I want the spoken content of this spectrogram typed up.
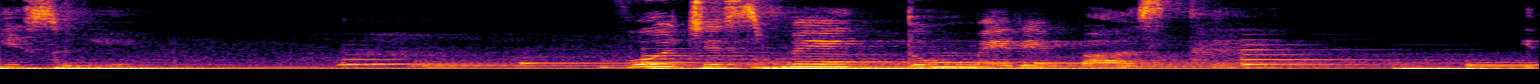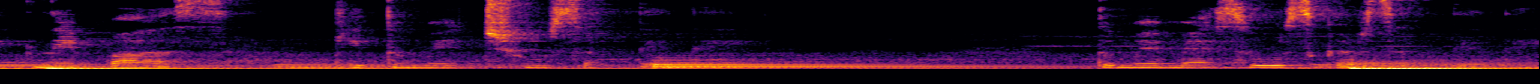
ये सुनिए, वो जिसमें तुम मेरे पास थे, इतने पास कि तुम्हें छू सकते थे, तुम्हें महसूस कर सकते थे।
